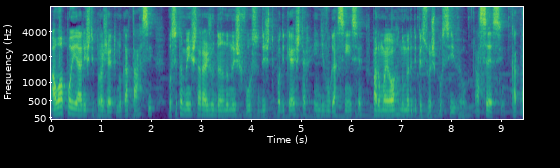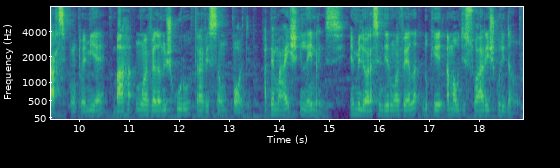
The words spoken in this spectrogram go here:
Ao apoiar este projeto no Catarse, você também estará ajudando no esforço deste podcaster em divulgar ciência para o maior número de pessoas possível. Acesse catarse.me barra uma vela no escuro travessão pod. Até mais e lembrem-se, é melhor acender uma vela do que amaldiçoar a escuridão.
